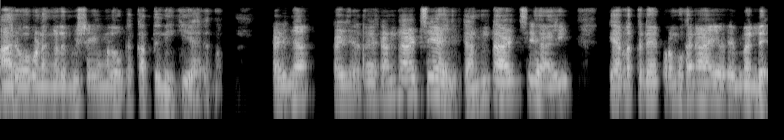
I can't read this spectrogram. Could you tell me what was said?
ആരോപണങ്ങളും വിഷയങ്ങളും ഒക്കെ കത്തി നീക്കിയായിരുന്നു. കഴിഞ്ഞ കഴിഞ്ഞ രണ്ടാഴ്ചയായി രണ്ടാഴ്ചയായി കേരളത്തിലെ പ്രമുഖനായ ഒരു എം എൽ എ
